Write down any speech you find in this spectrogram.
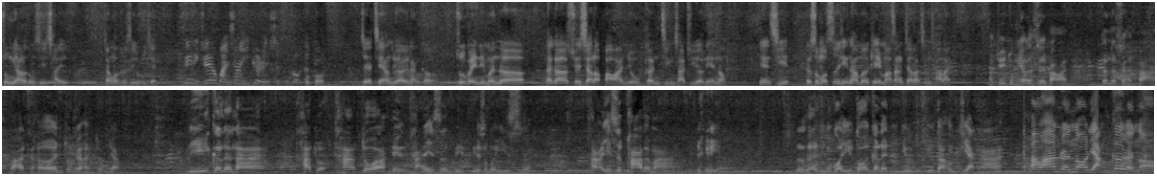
重要的东西才这样的东西不见。所以你觉得晚上一个人是不够的？不够，这怎样就要有两个了。除非你们的那个学校的保安有跟警察局有联络联系，有什么事情他们可以马上叫到警察来。最重要的是保安，真的是很保保安是很重要很重要。你一个人啊，他做他做啊，没有他也是没没有什么意思，他也是怕的嘛。是不是？如果你多一个人，有有的好讲啊。保安人哦，两个人哦，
